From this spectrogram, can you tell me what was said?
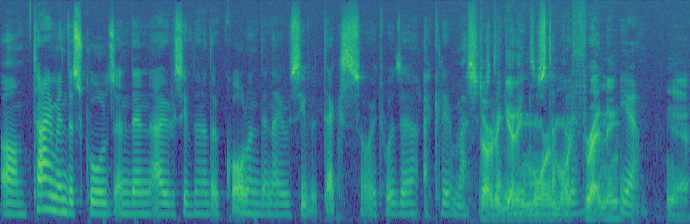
um, time in the schools. And then I received another call and then I received a text. So it was a, a clear message. Started getting more and more threatening. Yeah. Yeah.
